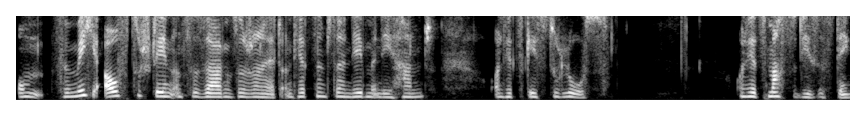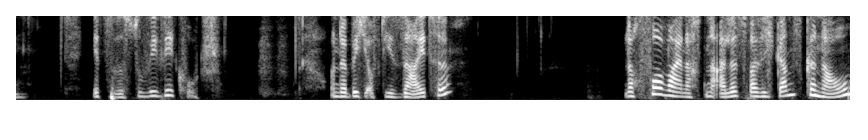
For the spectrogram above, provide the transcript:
um für mich aufzustehen und zu sagen, so Jeanette, und jetzt nimmst du dein Leben in die Hand und jetzt gehst du los. Und jetzt machst du dieses Ding. Jetzt wirst du WW-Coach. Und da bin ich auf die Seite, noch vor Weihnachten alles, weiß ich ganz genau,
